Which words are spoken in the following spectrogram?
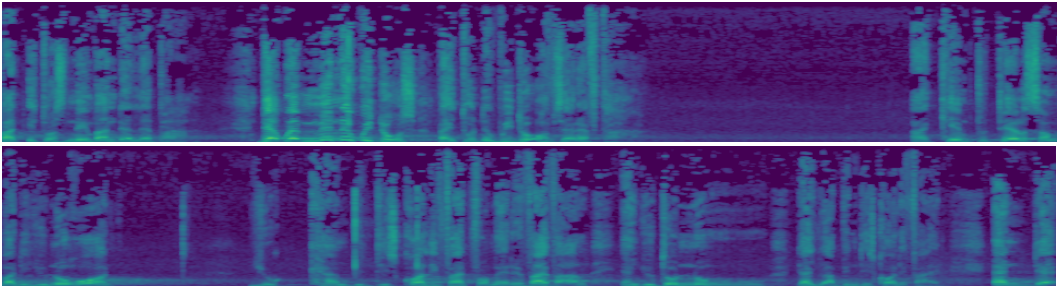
but it was Naaman the leper. There were many widows, but it was the widow of Zarephath. I came to tell somebody, you know what? You can be disqualified from a revival and you don't know that you have been disqualified. And the,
